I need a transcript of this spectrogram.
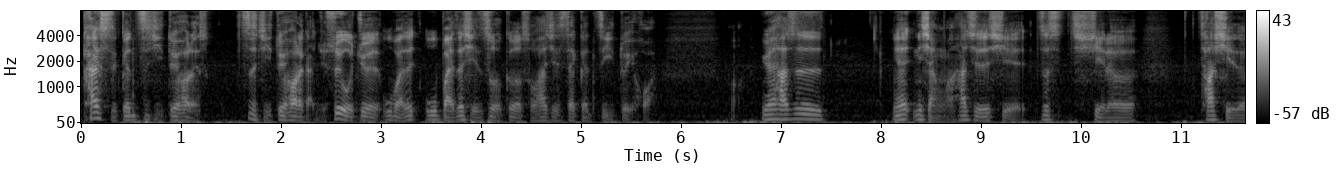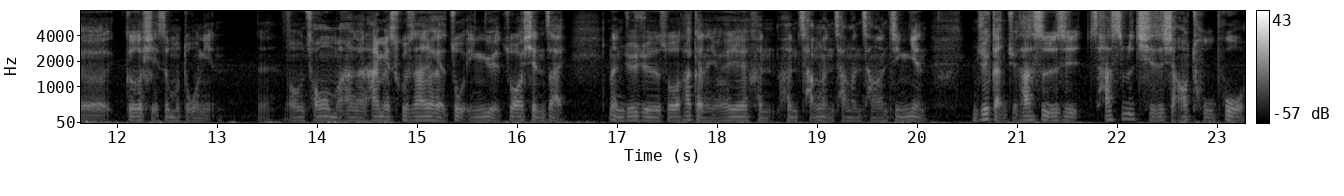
开始跟自己对话的自己对话的感觉。所以我觉得伍佰在伍佰在写这首歌的时候，他其实在跟自己对话啊，因为他是你你想嘛，他其实写这写了他写的歌写这么多年，嗯，我们从我们还可能还没出生，他就开始做音乐，做到现在，那你就觉得说他可能有一些很很长很长很长的经验。你就感觉他是不是他是不是其实想要突破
